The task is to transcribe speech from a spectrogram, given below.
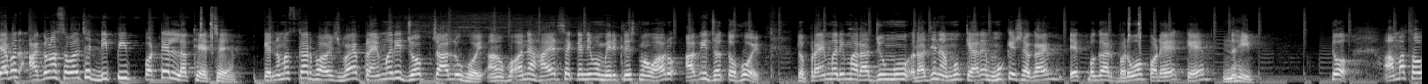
ત્યારબાદ આગળનો સવાલ છે ડીપી પટેલ લખે છે કે, નમસ્કાર ભાવેશભાઈ પ્રાઇમરી જોબ ચાલુ હોય અને હાયર સેકન્ડરીમાં મેરિટ લિસ્ટમાં વારો આવી જતો હોય, તો પ્રાઇમરીમાં રાજીનામું રાજીનામું ક્યારે મૂકી શકાય? એક પગાર ભરવો પડે કે નહીં? તો આમાં સૌ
